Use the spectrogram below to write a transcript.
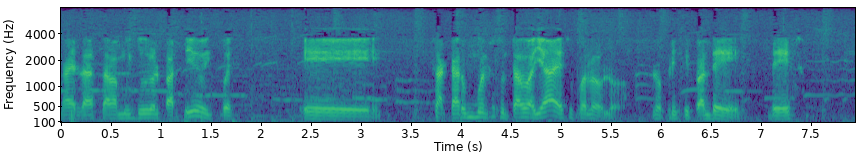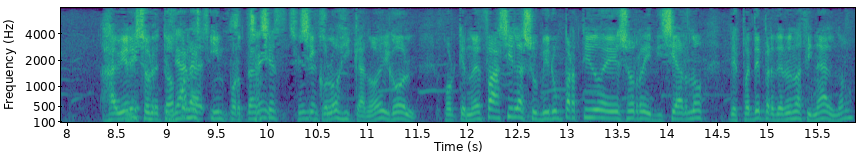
la verdad estaba muy duro el partido y pues... Eh, sacar un buen resultado allá, eso fue lo, lo, lo principal de, de eso. Javier, y sobre todo por la les- importancia sí, sí, psicológica, ¿no? El gol. Porque no es fácil asumir un partido de eso, reiniciarlo después de perder una final, ¿no?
